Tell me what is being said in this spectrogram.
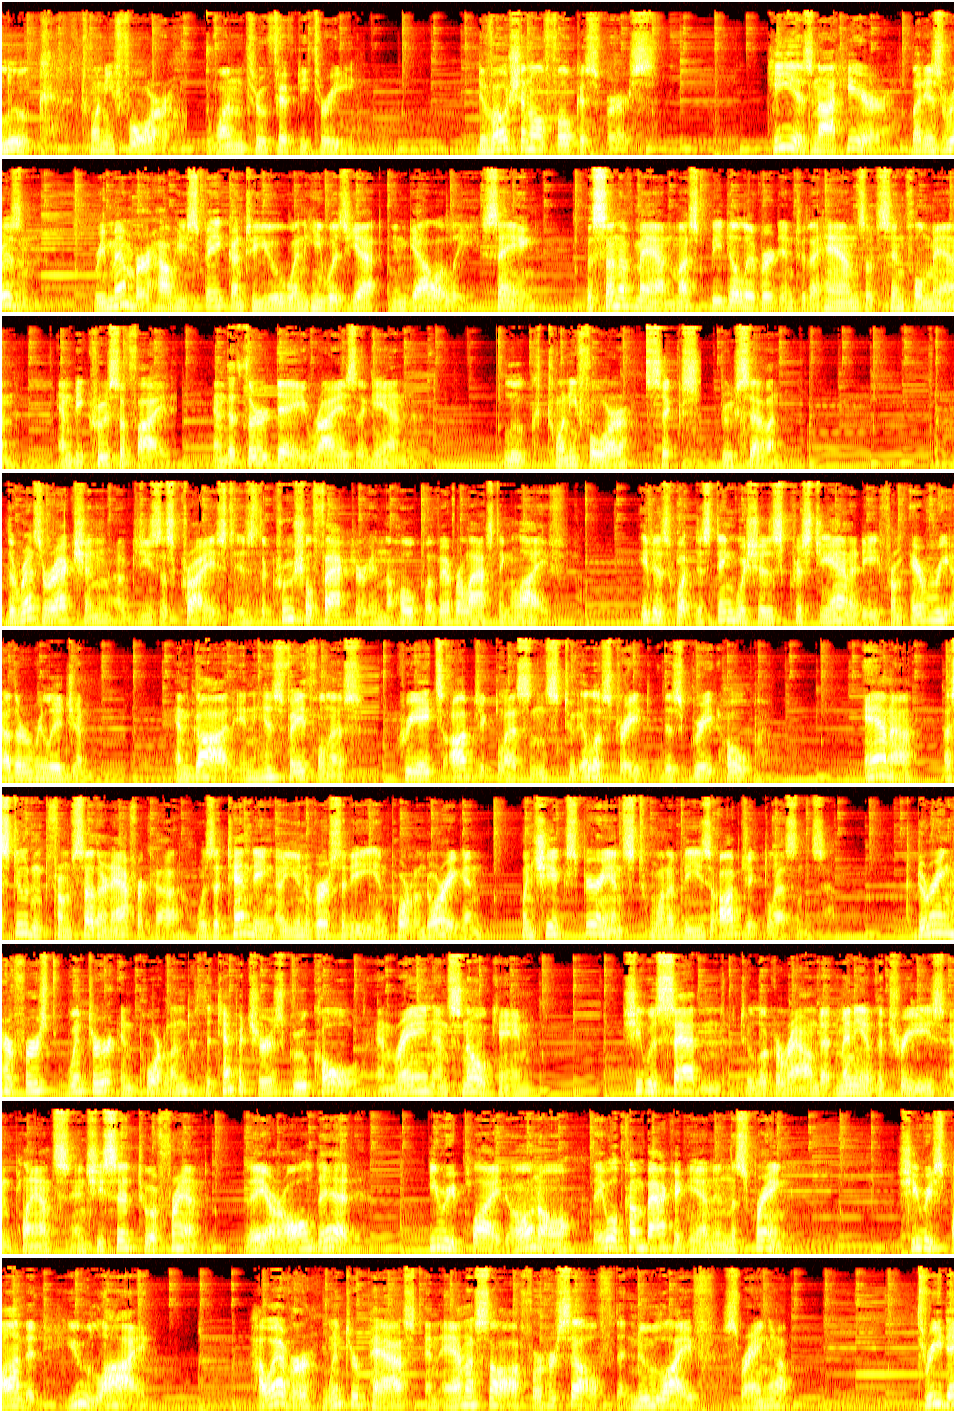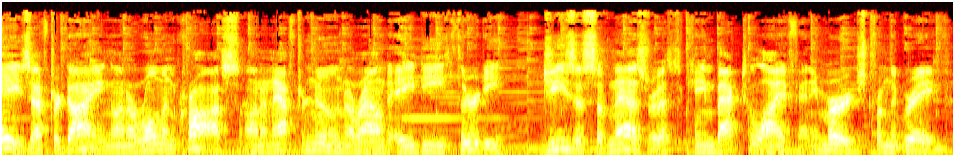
Luke 24 1 through 53. Devotional focus verse He is not here, but is risen. Remember how he spake unto you when he was yet in Galilee, saying, The Son of Man must be delivered into the hands of sinful men, and be crucified, and the third day rise again. Luke 24 6 through 7. The resurrection of Jesus Christ is the crucial factor in the hope of everlasting life. It is what distinguishes Christianity from every other religion. And God, in His faithfulness, creates object lessons to illustrate this great hope. Anna, a student from southern Africa, was attending a university in Portland, Oregon, when she experienced one of these object lessons. During her first winter in Portland, the temperatures grew cold and rain and snow came. She was saddened to look around at many of the trees and plants, and she said to a friend, They are all dead. He replied, Oh no, they will come back again in the spring. She responded, You lie. However, winter passed, and Anna saw for herself that new life sprang up. Three days after dying on a Roman cross on an afternoon around AD 30, Jesus of Nazareth came back to life and emerged from the grave.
